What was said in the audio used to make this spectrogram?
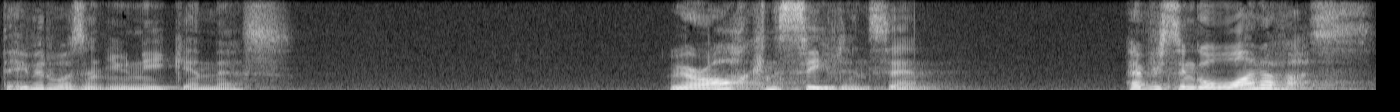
David wasn't unique in this. We are all conceived in sin, every single one of us.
